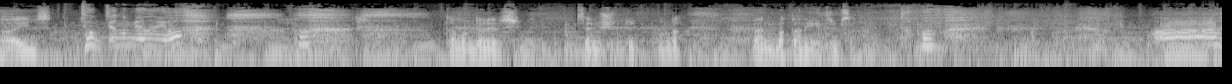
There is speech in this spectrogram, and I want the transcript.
Daha iyi misin? Çok canım yanıyor. Tamam döneriz şimdi. Sen üşüttün ondan. Ben battaniye getireyim sana. Ah.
